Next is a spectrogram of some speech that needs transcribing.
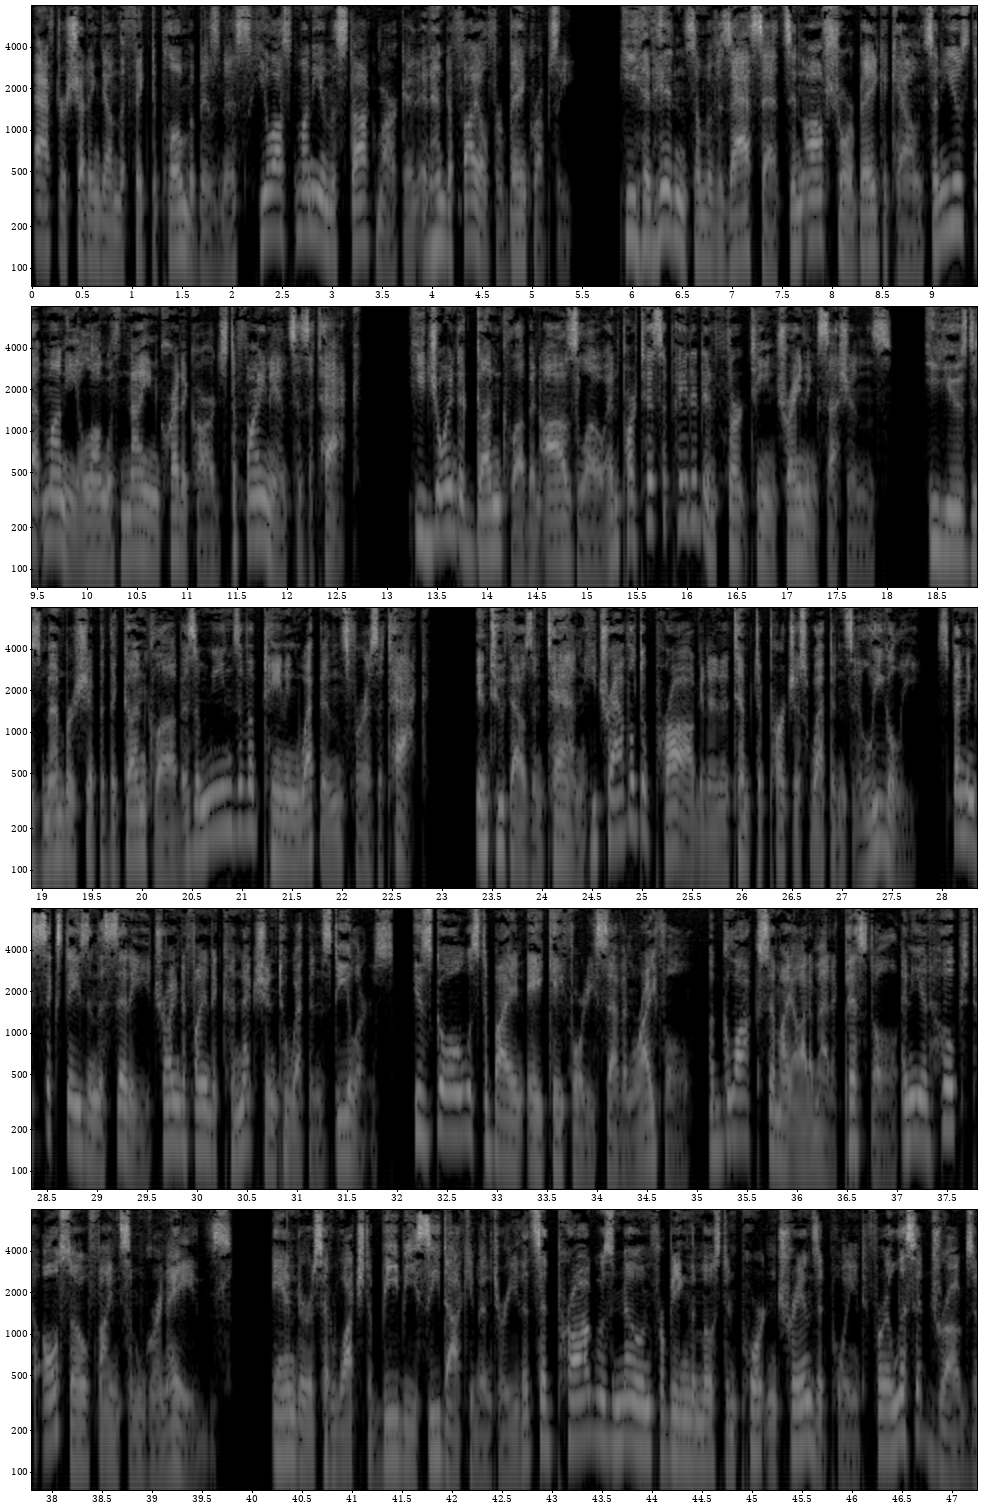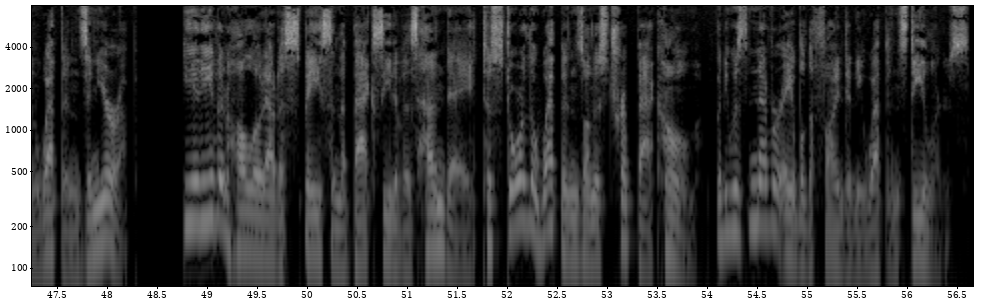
After shutting down the fake diploma business, he lost money in the stock market and had to file for bankruptcy. He had hidden some of his assets in offshore bank accounts and used that money along with nine credit cards to finance his attack. He joined a gun club in Oslo and participated in 13 training sessions. He used his membership at the gun club as a means of obtaining weapons for his attack. In 2010, he traveled to Prague in an attempt to purchase weapons illegally, spending six days in the city trying to find a connection to weapons dealers. His goal was to buy an AK 47 rifle, a Glock semi automatic pistol, and he had hoped to also find some grenades. Anders had watched a BBC documentary that said Prague was known for being the most important transit point for illicit drugs and weapons in Europe. He had even hollowed out a space in the back seat of his Hyundai to store the weapons on his trip back home, but he was never able to find any weapons dealers.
